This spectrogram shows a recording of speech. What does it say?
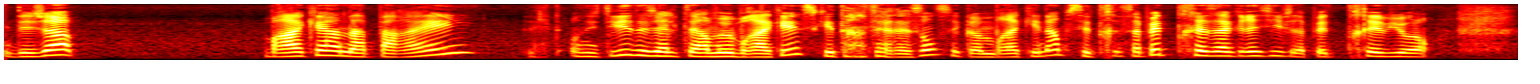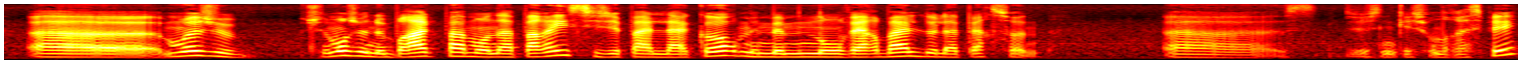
déjà braquer un appareil, on utilise déjà le terme braquer, ce qui est intéressant, c'est comme braquer une arme, ça peut être très agressif, ça peut être très violent. moi, je Justement, je ne braque pas mon appareil si j'ai pas l'accord, mais même non verbal de la personne. Euh, c'est une question de respect.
